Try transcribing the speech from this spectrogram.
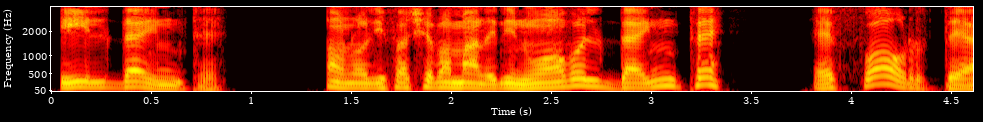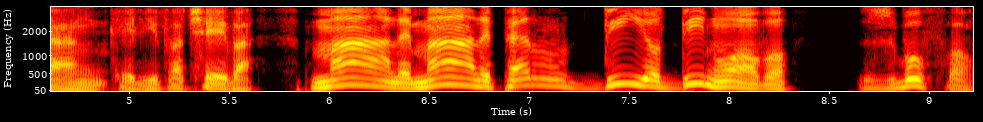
Il dente! Oh, non gli faceva male di nuovo il dente? E forte anche gli faceva. Male, male, per Dio, di nuovo! Sbuffò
